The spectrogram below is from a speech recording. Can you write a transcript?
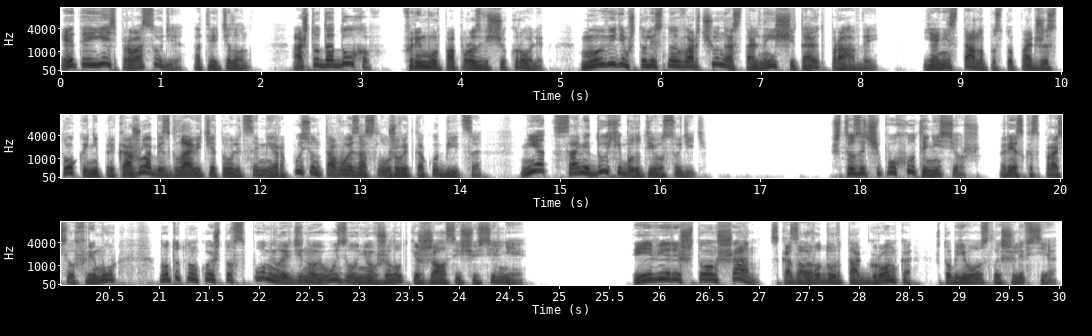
«Это и есть правосудие», — ответил он. «А что до духов? Фримур по прозвищу Кролик, мы увидим, что лесной ворчун и остальные считают правдой. Я не стану поступать жестоко и не прикажу обезглавить этого лицемера, пусть он того и заслуживает как убийца. Нет, сами духи будут его судить. «Что за чепуху ты несешь?» — резко спросил Фримур, но тут он кое-что вспомнил, и ледяной узел у него в желудке сжался еще сильнее. «Ты веришь, что он Шан?» — сказал Рудур так громко, чтобы его услышали все.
